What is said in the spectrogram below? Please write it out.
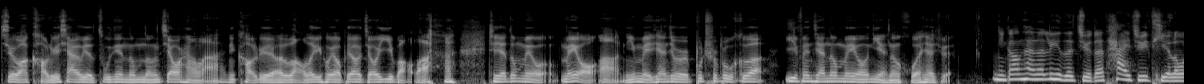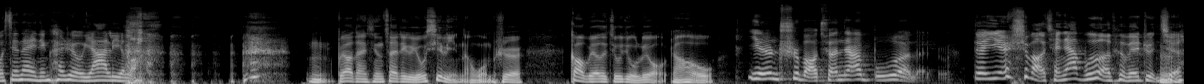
就要考虑下个月租金能不能交上了，你考虑老了以后要不要交医保了，这些都没有没有啊，你每天就是不吃不喝，一分钱都没有，你也能活下去。你刚才的例子举得太具体了，我现在已经开始有压力了。嗯，不要担心，在这个游戏里呢，我们是告别了九九六，然后一人吃饱全家不饿的。对，一人吃饱全家不饿，特别准确。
